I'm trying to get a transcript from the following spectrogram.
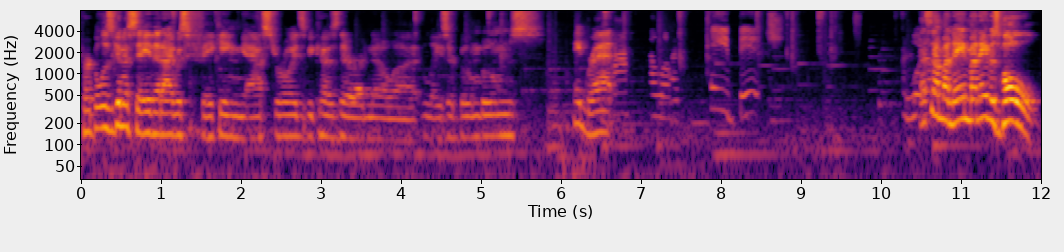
Purple is gonna say that I was faking asteroids because there are no uh, laser boom booms. Hey, Brat. Ah, hello. Hey, bitch. What That's up? not my name. My name is Hole.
